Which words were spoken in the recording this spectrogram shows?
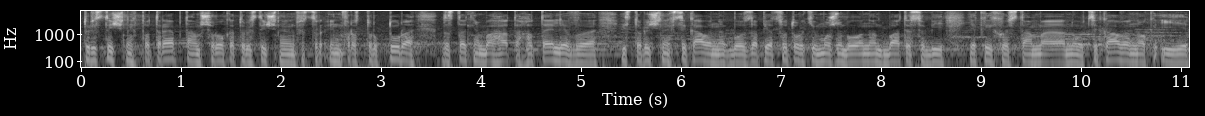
туристичних потреб. Там широка туристична інфраструктура, достатньо багато готелів, е, історичних цікавинок. Бо за 500 років можна було надбати собі якихось там е, ну цікавинок, і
